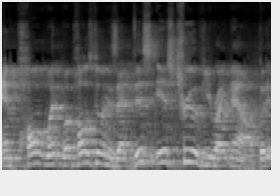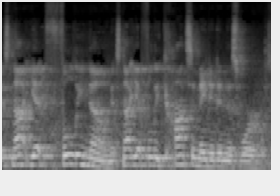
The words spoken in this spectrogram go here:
And Paul, what, what Paul's doing is that this is true of you right now, but it's not yet fully known. It's not yet fully consummated in this world.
